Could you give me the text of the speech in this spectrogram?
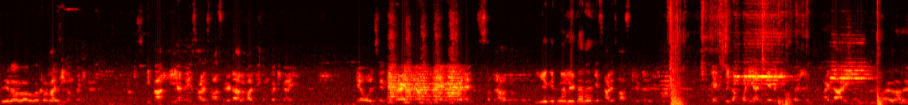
तेरह हज़ार रुपया पड़ रहा का। अब इसकी बात की जाए तो ये साढ़े सात सौ अलगाजी कंपनी का है ये। ये होलसेल के प्राइस में आपको मिलेगा सत्रह हज़ार रुपये। ये कितने लीटर है? ये साढ़े सात सौ लीटर है। अच्छी कंपनी है अच्छी नहीं होता है। फायदार है फायदार है।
